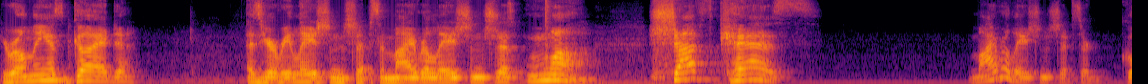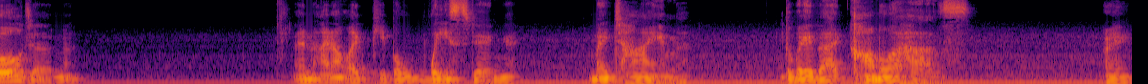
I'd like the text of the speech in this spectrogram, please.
You're only as good as your relationships. And my relationships, mwah, chef's kiss my relationships are golden. And I don't like people wasting my time the way that Kamala has. Right?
